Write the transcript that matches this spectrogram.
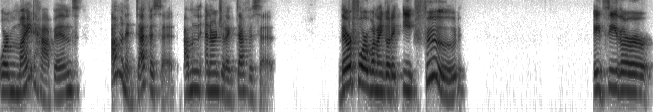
or might happen i'm in a deficit i'm in an energetic deficit Therefore, when I go to eat food, it's either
